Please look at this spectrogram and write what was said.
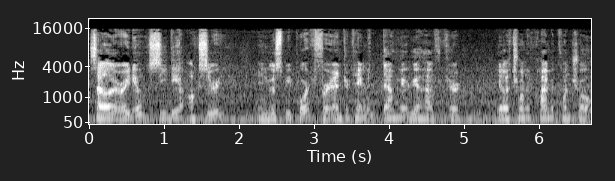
satellite radio, CD, auxiliary, and USB port for entertainment. Down here you have your electronic climate control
